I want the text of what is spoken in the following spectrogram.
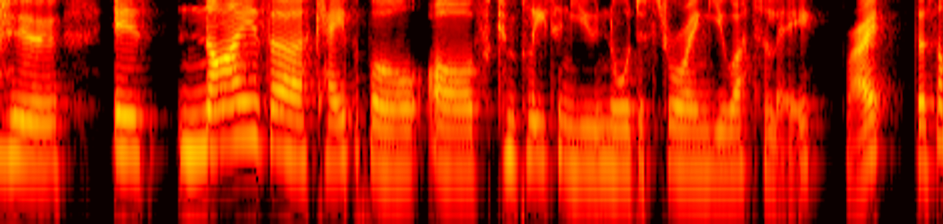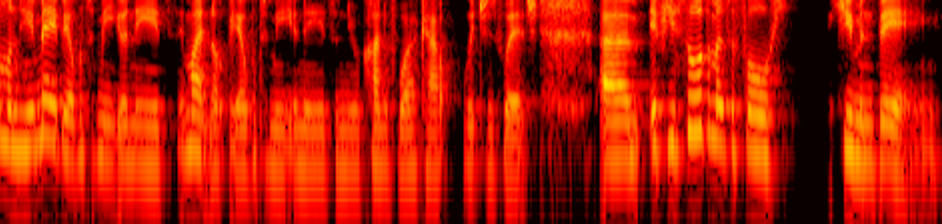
who is neither capable of completing you nor destroying you utterly, right? There's someone who may be able to meet your needs, they might not be able to meet your needs, and you'll kind of work out which is which. Um, if you saw them as a full human being,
